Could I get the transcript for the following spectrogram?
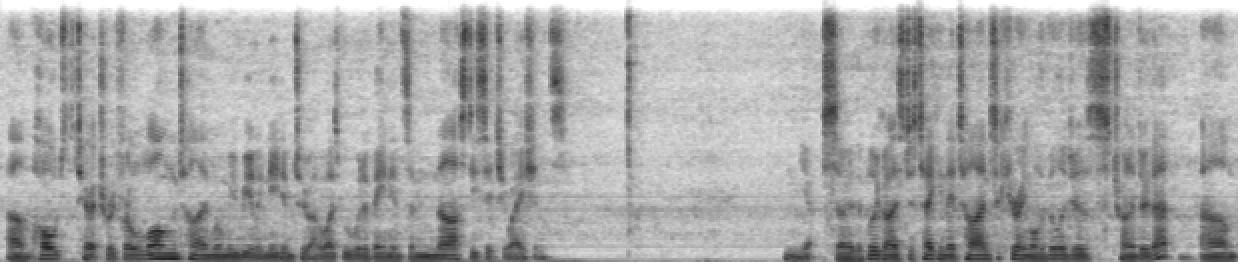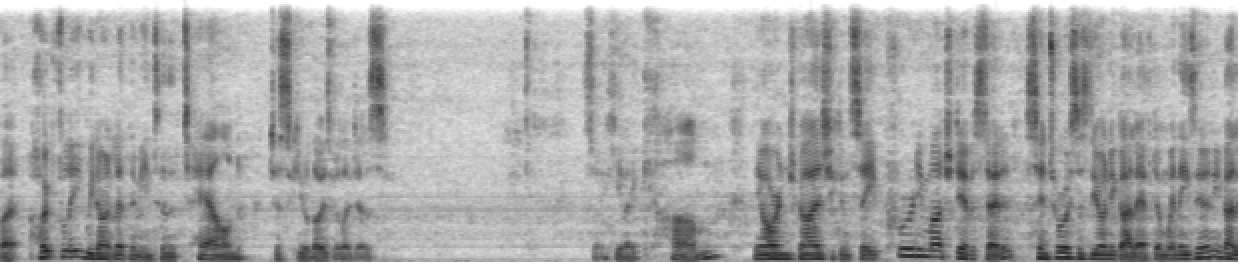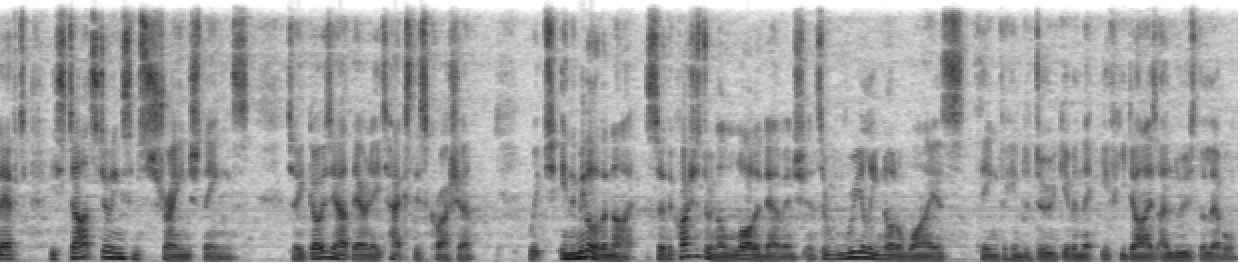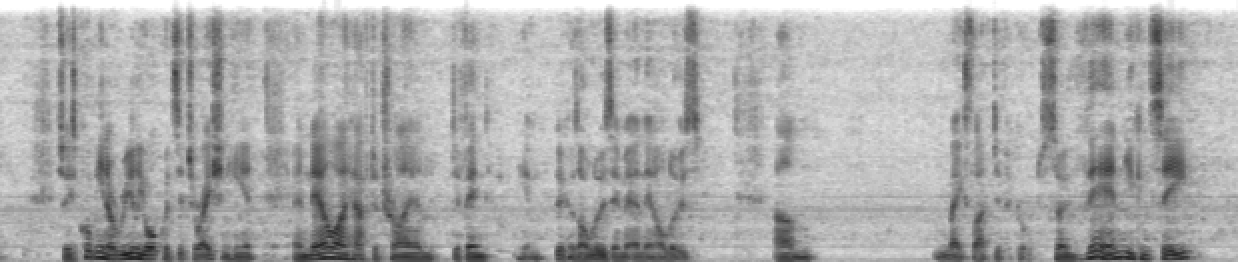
um, holds the territory for a long time when we really need him to, otherwise we would have been in some nasty situations. Yep, so the blue guys just taking their time securing all the villages, trying to do that, um, but hopefully we don't let them into the town to secure those villages. So here they come. The orange guys you can see pretty much devastated. Centaurus is the only guy left and when he's the only guy left he starts doing some strange things. So he goes out there and he attacks this crusher which in the middle of the night. So the crusher's doing a lot of damage. It's a really not a wise thing for him to do given that if he dies I lose the level. So he's put me in a really awkward situation here and now I have to try and defend him because I'll lose him and then I'll lose. Um, makes life difficult. So then you can see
